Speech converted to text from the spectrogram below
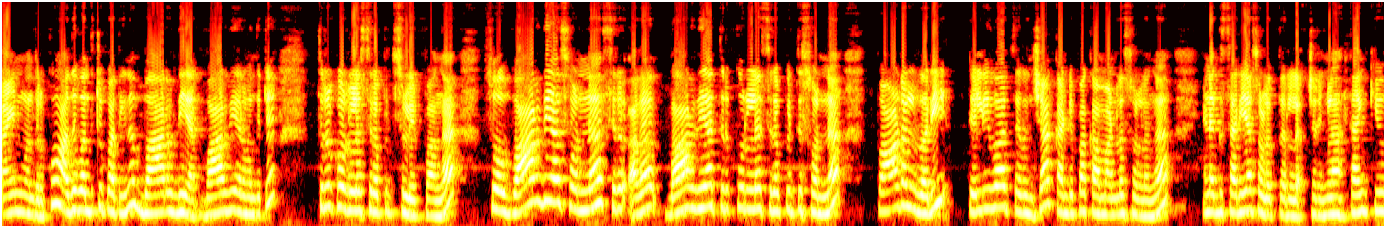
லைன் வந்திருக்கும். அது வந்துட்டு பார்த்தீங்கன்னா பாரதியார். பாரதியார் வந்துட்டு திருக்குறளில் சிறப்பித்து சொல்லியிருப்பாங்க. ஸோ பாரதியார் சொன்ன சிறு அதாவது பாரதியார் திருக்குறளில் சிறப்பித்து சொன்ன பாடல் வரி தெளிவாக தெரிஞ்சால் கண்டிப்பாக கமெண்டில் சொல்லுங்கள் எனக்கு சரியாக சொல்ல தெரில சரிங்களா? தேங்க்யூ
